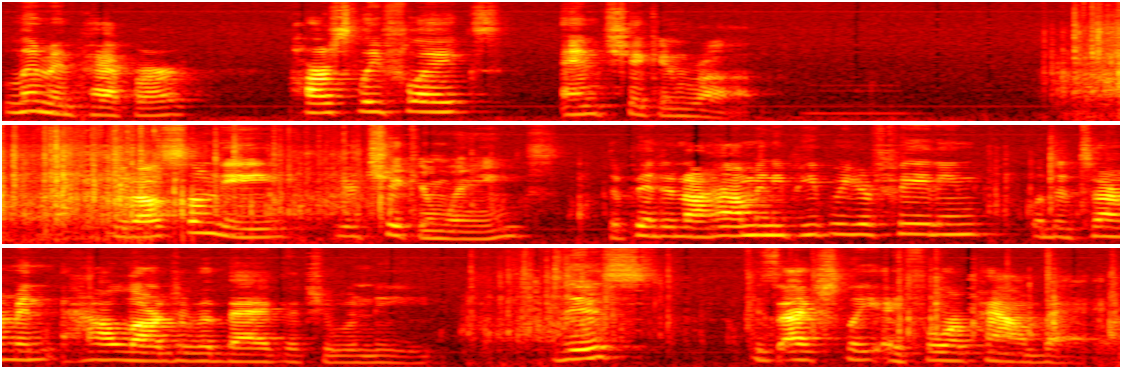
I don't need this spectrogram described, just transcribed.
lemon pepper, parsley flakes, and chicken rub. You'd also need your chicken wings. Depending on how many people you're feeding will determine how large of a bag that you will need. This is actually a four pound bag.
